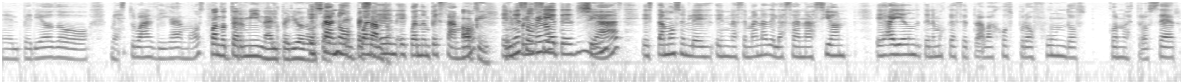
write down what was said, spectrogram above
el periodo menstrual, digamos, Cuando termina el periodo, o Está- sea, no, empezando. Cuando, en- eh, cuando empezamos, en El esos primero, siete sí. días estamos en, le- en la semana de la sanación. Es ahí donde tenemos que hacer trabajos profundos con nuestro ser.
